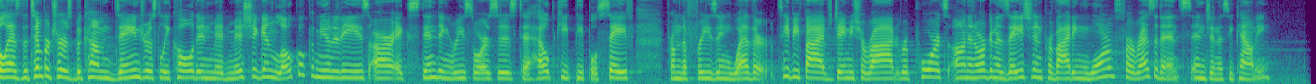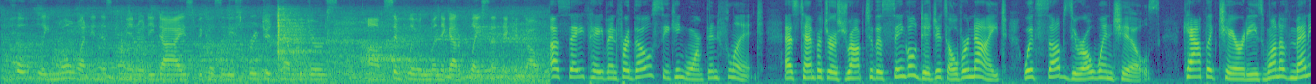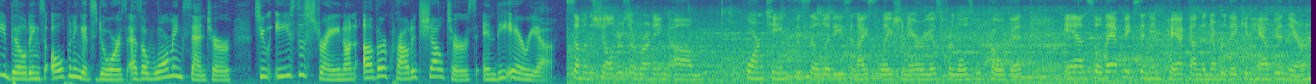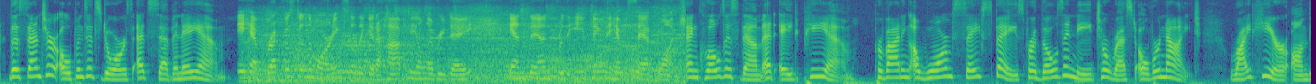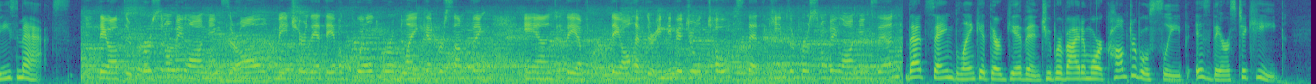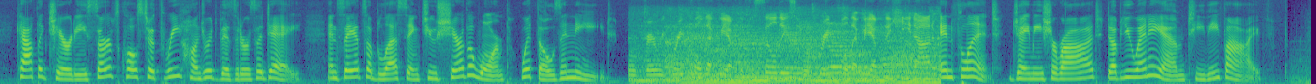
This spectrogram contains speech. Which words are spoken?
Well, as the temperatures become dangerously cold in mid-Michigan, local communities are extending resources to help keep people safe from the freezing weather. TV5's Jamie Sherrod reports on an organization providing warmth for residents in Genesee County. Hopefully no one in this community dies because of these frigid temperatures um, simply when, they got a place that they can go. A safe haven for those seeking warmth in Flint as temperatures drop to the single digits overnight with sub-zero wind chills. Catholic Charities, one of many buildings opening its doors as a warming center to ease the strain on other crowded shelters in the area. Some of the shelters are running um, quarantine facilities and isolation areas for those with COVID, and so that makes an impact on the number they can have in there. The center opens its doors at 7 a.m. They have breakfast in the morning, so they get a hot meal every day, and then for the evening they have a sack lunch. And closes them at 8 p.m providing a warm, safe space for those in need to rest overnight, right here on these mats. They all have their personal belongings. They're all made sure that they have a quilt or a blanket or something, and they have they all have their individual totes that keep their personal belongings in. That same blanket they're given to provide a more comfortable sleep is theirs to keep. Catholic Charity serves close to 300 visitors a day and say it's a blessing to share the warmth with those in need. We're very grateful that we have the facilities and we're grateful that we have the heat on. In Flint, Jamie Sherrod, WNEM TV 5.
